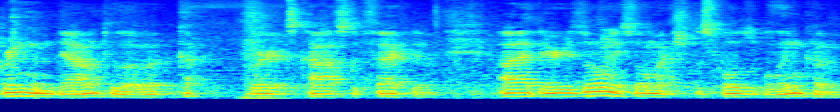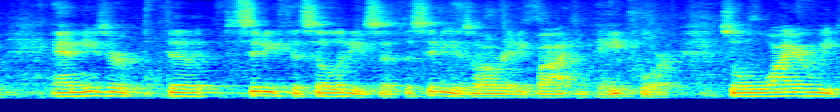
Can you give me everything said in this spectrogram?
bring them down to a, where it's cost effective. Uh, there is only so much disposable income and these are the city facilities that the city has already bought and paid for. So why are we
